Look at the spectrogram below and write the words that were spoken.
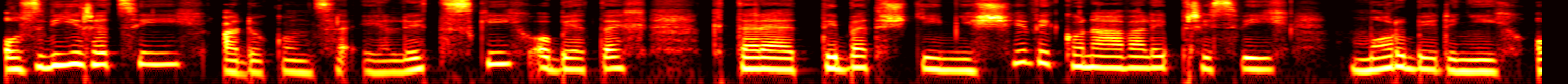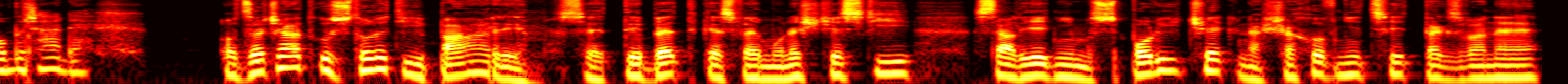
o zvířecích a dokonce i lidských obětech, které tibetští mniši vykonávali při svých morbidních obřadech. Od začátku století páry se Tibet ke svému neštěstí stal jedním z políček na šachovnici takzvané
